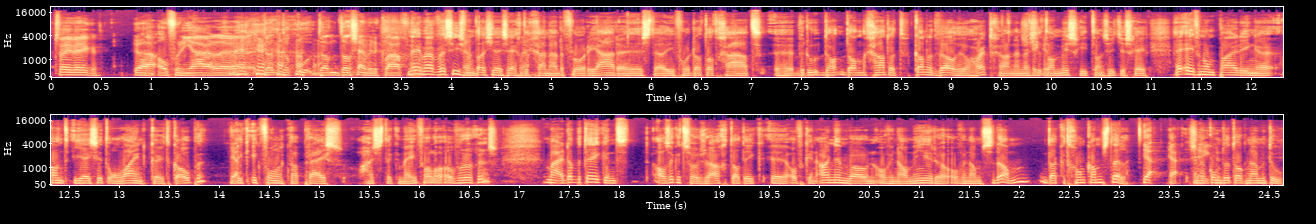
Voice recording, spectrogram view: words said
Twee weken. Ja, over een jaar, uh, dan, dan, dan, zijn we er klaar voor. Nee, maar precies. Want als jij zegt, ik ga naar de Floriade. Stel je voor dat dat gaat. Uh, bedoel, dan, dan gaat het, kan het wel heel hard gaan. En als Zeker. je het dan misschiet, dan zit je scheef. Hey, even nog een paar dingen. Want jij zit online, kun je het kopen. Ja. Ik, ik vond het qua prijs hartstikke meevallen overigens. Maar dat betekent, als ik het zo zag, dat ik, uh, of ik in Arnhem woon, of in Almere, of in Amsterdam, dat ik het gewoon kan bestellen. Ja, ja zeker. En dan komt het ook naar me toe.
